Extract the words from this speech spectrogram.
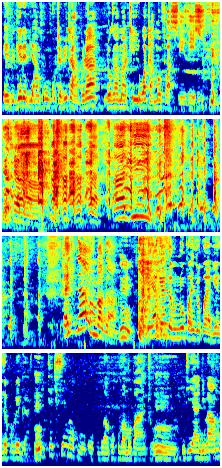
ebigere byankunku tebitambula nogamba nti watamofasisis agi ekinaaba mubagamba eyagenze munupu ayinza okuba yagenze kubega kyekisinga oku- okuva- mu bantu. Nti yandibaamu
